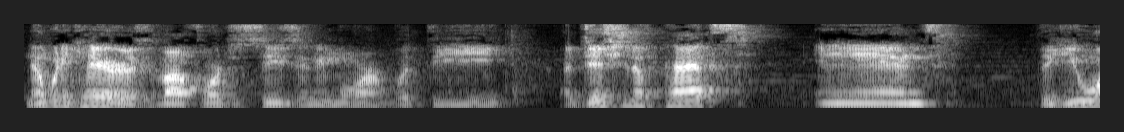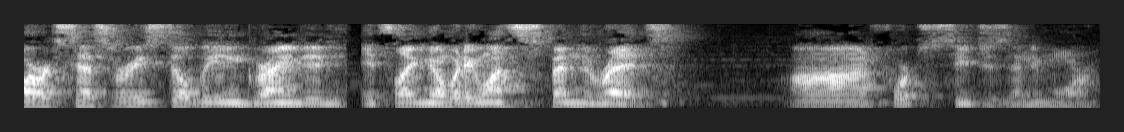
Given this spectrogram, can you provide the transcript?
nobody cares about Fortress Siege anymore. With the addition of pets and the UR accessories still being grinded, it's like nobody wants to spend the reds on Fortress Sieges anymore.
